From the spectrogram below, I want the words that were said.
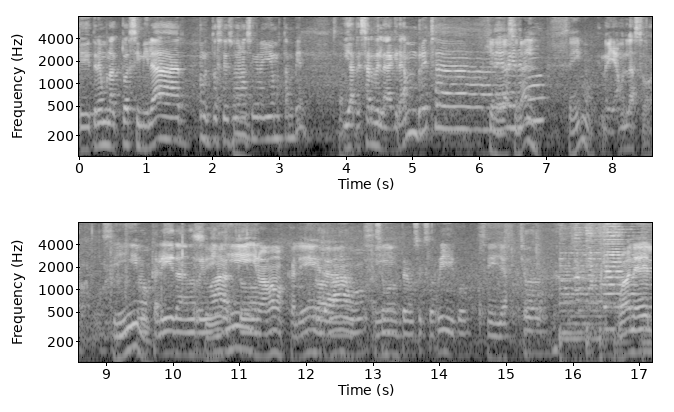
eh, tenemos un actuar similar. Entonces eso Mm. hace que nos llevemos tan bien. Sí. Y a pesar de la gran brecha Generacional. Sí, mo. nos llevamos la zorra. Sí, nos caleta, nos Sí, nos amamos nos caleta. amamos, sí. hacemos tenemos sexo rico. Sí, ya. Juan, el,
